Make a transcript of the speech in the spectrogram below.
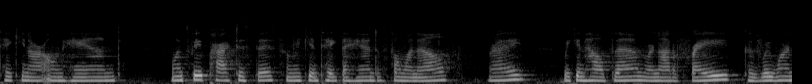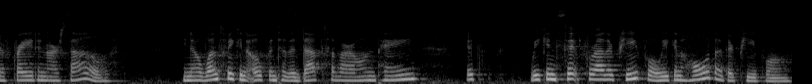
taking our own hand. Once we practice this, and we can take the hand of someone else, right? We can help them. We're not afraid because we weren't afraid in ourselves. You know, once we can open to the depths of our own pain, it's we can sit for other people. We can hold other people.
